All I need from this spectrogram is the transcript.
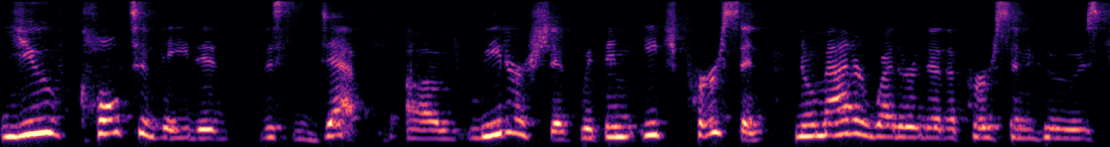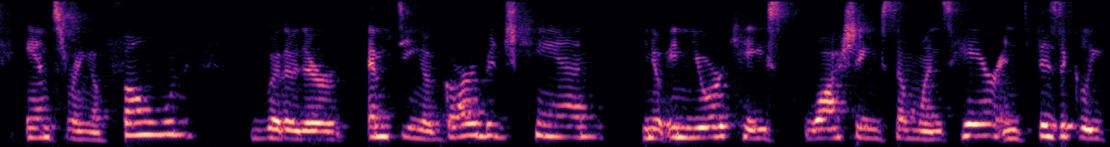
you've cultivated this depth of leadership within each person, no matter whether they're the person who's answering a phone, whether they're emptying a garbage can, you know, in your case, washing someone's hair and physically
